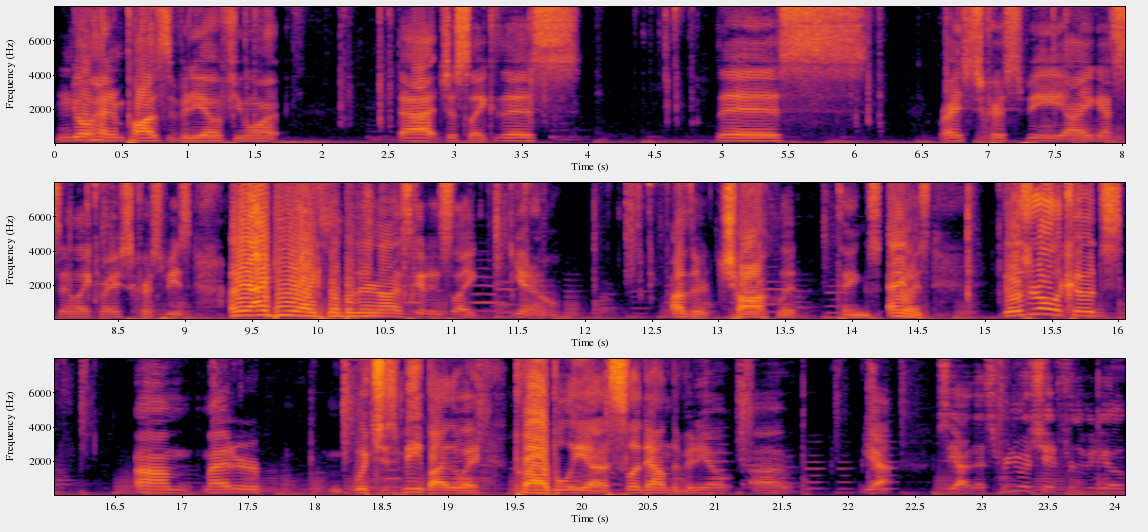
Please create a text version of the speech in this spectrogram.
can go ahead and pause the video if you want. That, just like this. This. Rice Krispie. I guess they like Rice Krispies. I mean, I do like them, but they're not as good as, like, you know, other chocolate things. Anyways, those are all the codes. Um, matter which is me, by the way, probably uh, slow down the video. Uh, yeah. So yeah, that's pretty much it for the video.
